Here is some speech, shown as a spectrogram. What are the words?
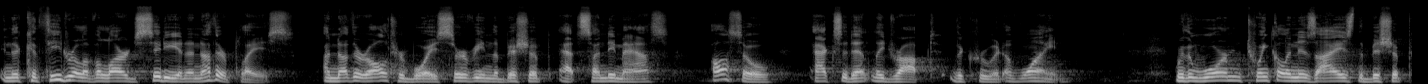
In the cathedral of a large city in another place, another altar boy serving the bishop at Sunday Mass also accidentally dropped the cruet of wine. With a warm twinkle in his eyes, the bishop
